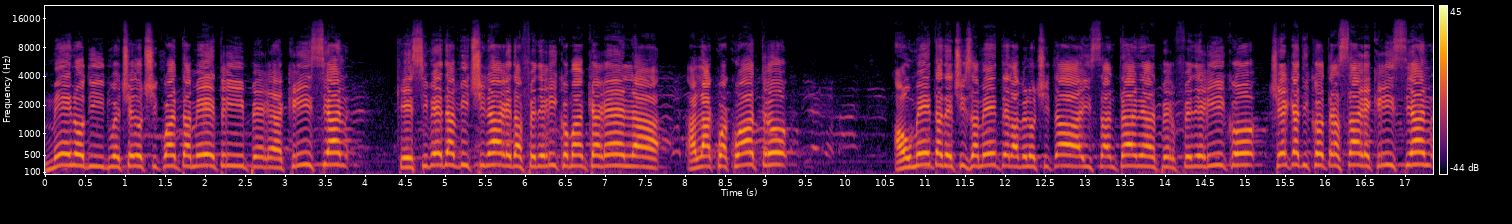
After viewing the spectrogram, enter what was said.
Meno di 250 metri per Christian che si vede avvicinare da Federico Mancarella all'acqua 4. Aumenta decisamente la velocità istantanea per Federico, cerca di contrastare Christian.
